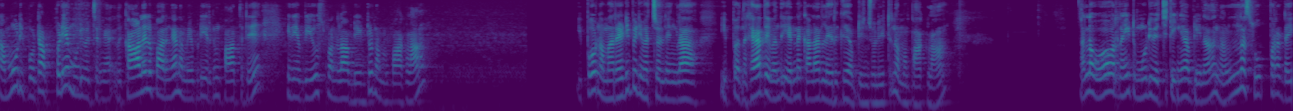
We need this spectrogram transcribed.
நான் மூடி போட்டு அப்படியே மூடி வச்சுருங்க. இது காலையில் பாருங்கள் நம்ம எப்படி இருக்குன்னு பார்த்துட்டு இது எப்படி யூஸ் பண்ணலாம் அப்படின்ட்டு நம்ம பார்க்கலாம். இப்போது நம்ம ரெடி பண்ணி வச்சோம் இல்லைங்களா? இப்போ அந்த ஹேர் டை வந்து என்ன கலரில் இருக்குது அப்படின்னு சொல்லிட்டு நம்ம பார்க்கலாம். நல்லா ஓவர் நைட் மூடி வச்சிட்டிங்க அப்படின்னா நல்லா சூப்பராக டை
